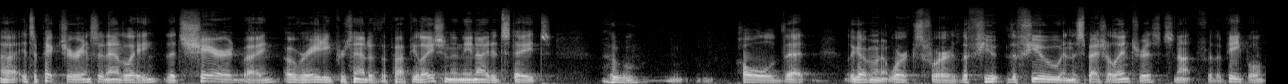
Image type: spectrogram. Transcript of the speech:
Uh, it's a picture, incidentally, that's shared by over 80% of the population in the United States who hold that the government works for the few, the few and the special interests, not for the people.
